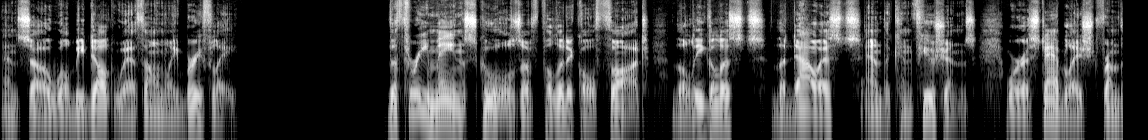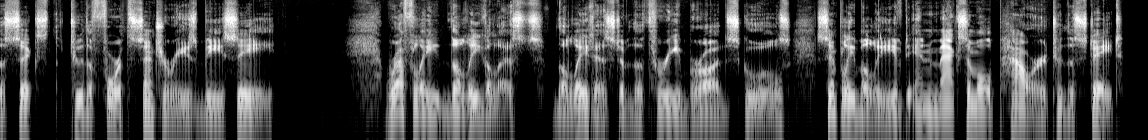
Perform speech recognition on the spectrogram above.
and so will be dealt with only briefly. The three main schools of political thought, the legalists, the Taoists, and the Confucians, were established from the 6th to the 4th centuries BC. Roughly, the legalists, the latest of the three broad schools, simply believed in maximal power to the state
